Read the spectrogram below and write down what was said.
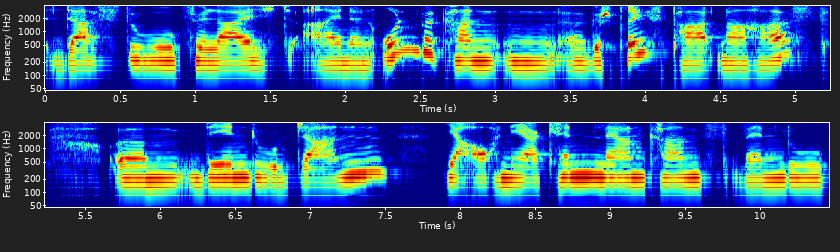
dass du vielleicht einen unbekannten äh, Gesprächspartner hast, ähm, den du dann ja auch näher kennenlernen kannst, wenn du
